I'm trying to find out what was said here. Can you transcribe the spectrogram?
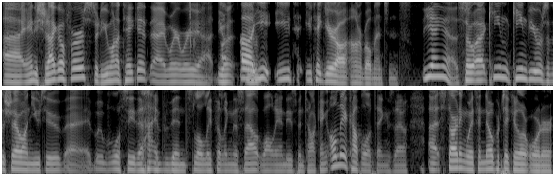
Uh, Andy, should I go first, or do you want to take it? Uh, where where are you at? Do you, want, uh, you you t- you take your honorable mentions. Yeah, yeah. So, uh, keen keen viewers of the show on YouTube, uh, will see that I've been slowly filling this out while Andy's been talking. Only a couple of things though. Uh, starting with, in no particular order,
